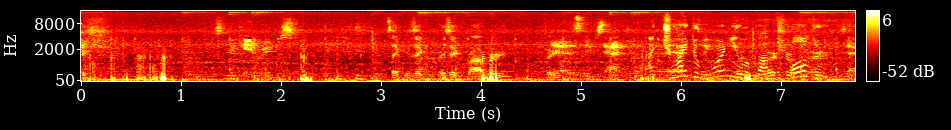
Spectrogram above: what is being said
This new Kate Reed is It's like, it's like, it's like Robert. yeah, it's exactly. I tried to warn you about the boulder, but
